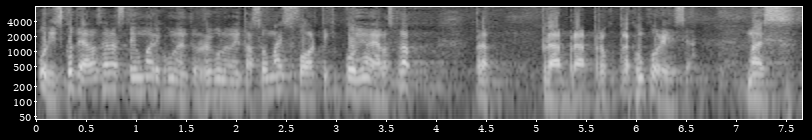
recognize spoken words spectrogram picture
O risco delas, elas têm uma regulamentação mais forte que ponha elas para a concorrência. Mas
